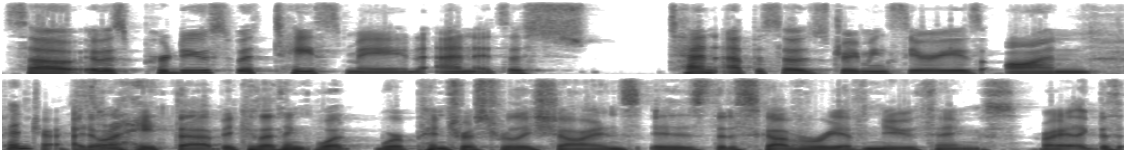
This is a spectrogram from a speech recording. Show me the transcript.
so it was produced with tastemade and it's a 10 episode streaming series on Pinterest. I don't hate that because I think what where Pinterest really shines is the discovery of new things, right? Like this,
